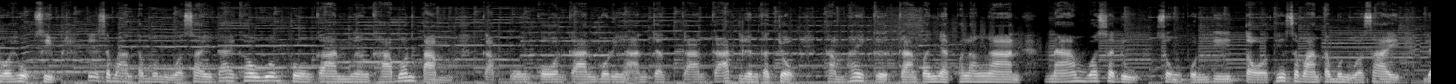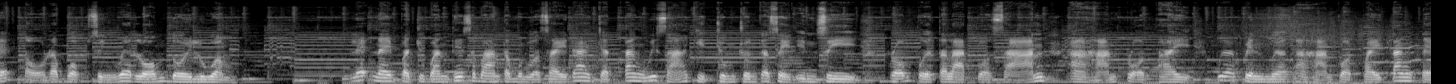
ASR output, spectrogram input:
2560 เทศบาลตำบลหัวไซได้เข้าร่วมโครงการเมืองคาร์บอนต่ำ กับองค์กรการบริหารจัดการก๊าซเรือนกระจกทำให้เกิดการประหยัดพลังงาน น้ำวัสดุส่งผลดีต่อเทศบาลตำบลหัวไซและต่อระบบสิ่งแวดล้อมโดยรวมและในปัจจุบันเทศบาลตำบลหัวไซได้จัดตั้งวิสาหกิจชุมชนเกษตรอินทรีย์ พร้อมเปิดตลาดปลอดสาร อาหารปลอดภัย เพื่อเป็นเมืองอาหารปลอดภัยตั้งแต่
